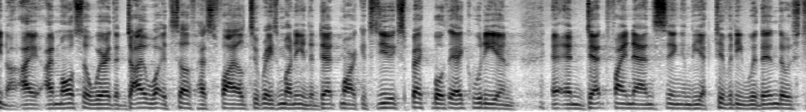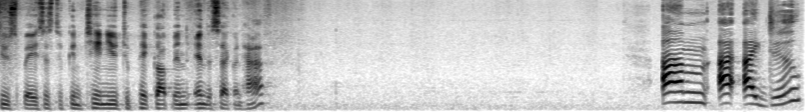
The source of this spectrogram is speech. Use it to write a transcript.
you know, I, am also aware that Daiwa itself has filed to raise money in the debt markets. Do you expect both equity and and debt financing and the activity within those two spaces to continue to pick up in, in the second half? Um, I, I, do.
